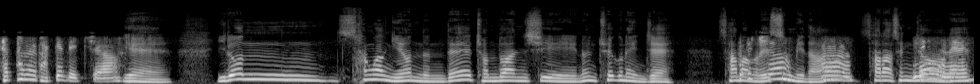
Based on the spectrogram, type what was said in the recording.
재판을 받게 됐죠. 예. 이런 상황이었는데 전두환 씨는 최근에 이제 사망을 그렇죠. 했습니다. 음. 살아생전에 네, 네.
